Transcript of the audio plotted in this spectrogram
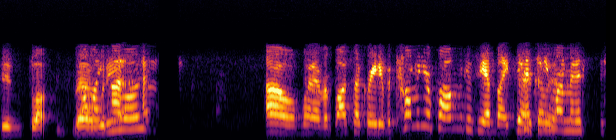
did block. Uh, oh what are God. you on? I- Oh, whatever. Blog Talk Radio. But tell me your problem because we have like Yeah, 15 more minutes. To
